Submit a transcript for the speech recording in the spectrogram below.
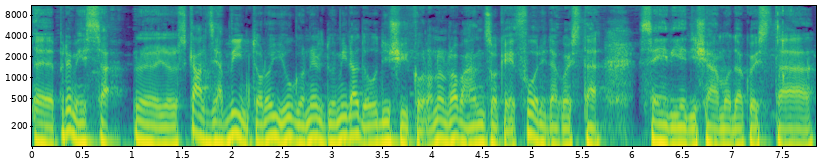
eh, premessa, eh, Scalzi ha vinto lo Yugo nel 2012 con un romanzo che è fuori da questa serie, diciamo, da questa...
